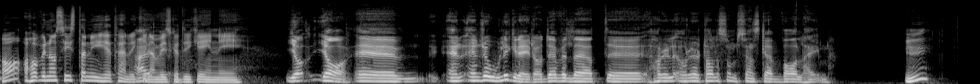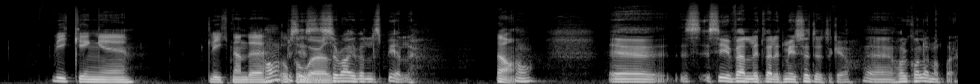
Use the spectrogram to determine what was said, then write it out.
ja. har vi någon sista nyhet Henrik Nej. innan vi ska dyka in i... Ja, ja eh, en, en rolig grej då, det är väl det att, eh, har, du, har du hört talas om svenska Valheim? Mm? Viking-liknande Ja, open precis, world. survival-spel. Ja. Ja. Eh, ser ju väldigt, väldigt mysigt ut tycker jag. Eh, har du kollat något på det?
